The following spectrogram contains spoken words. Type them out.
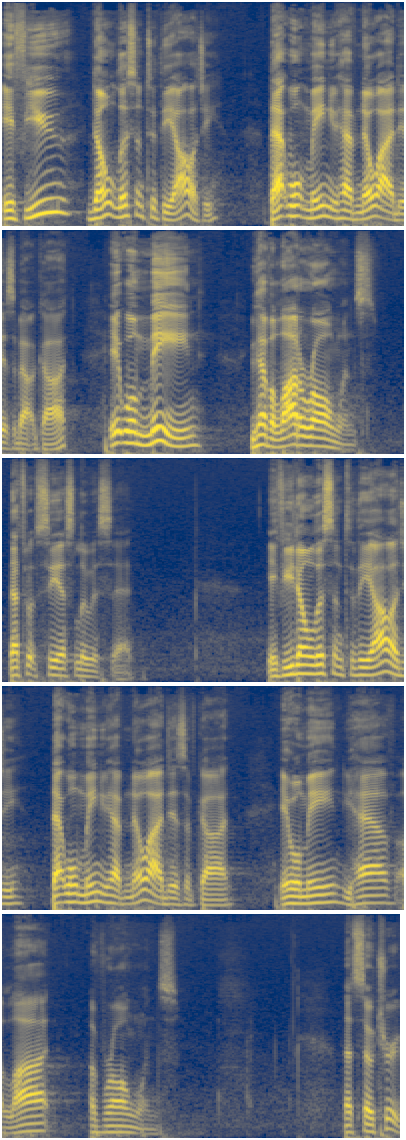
If you don't listen to theology, that won't mean you have no ideas about God. It will mean you have a lot of wrong ones. That's what C.S. Lewis said. If you don't listen to theology, that won't mean you have no ideas of God. It will mean you have a lot of wrong ones. That's so true.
